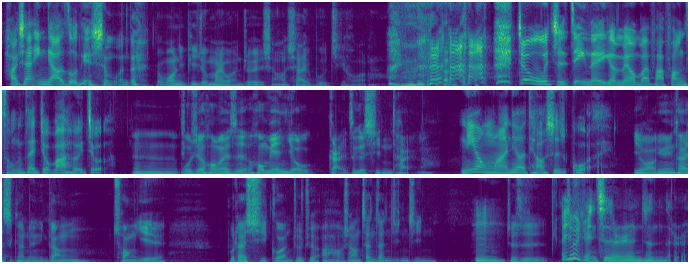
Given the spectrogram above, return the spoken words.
好像应该要做点什么的。我忘你啤酒卖完，就会想要下一步计划了，就无止境的一个没有办法放松在酒吧喝酒了。嗯，我觉得后面是后面有改这个心态了。你有吗？你有调试过来？有啊，因为一开始可能你刚创业。不太习惯，就觉得啊，好像战战兢兢，嗯，就是，而且我觉得你是个认真的人，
